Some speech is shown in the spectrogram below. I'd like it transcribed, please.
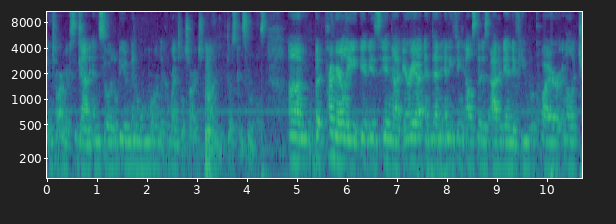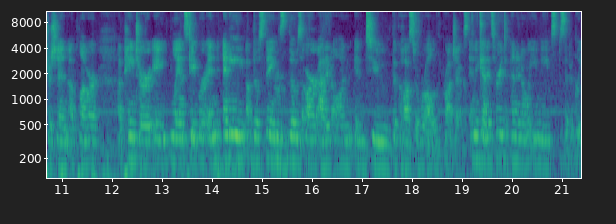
into our mix again, and so it'll be a minimal, more like a rental charge Mm. on those consumables. Um, but primarily it is in that area, and then anything else that is added in if you require an electrician, a plumber, a painter, a landscaper, and any of those things, those are added on into the cost overall of the projects. And again, it's very dependent on what you need specifically.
